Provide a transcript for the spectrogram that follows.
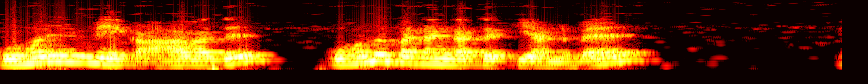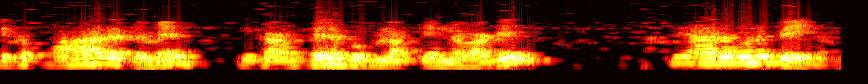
කොහොමද මේක ආවද කොහොම පටන් ගත්ත කියන්න බෑ. එක පාරකම නිකන් පෙළ බුබුලක් එන්න වගේ මේ අරමුණ පේනවා.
